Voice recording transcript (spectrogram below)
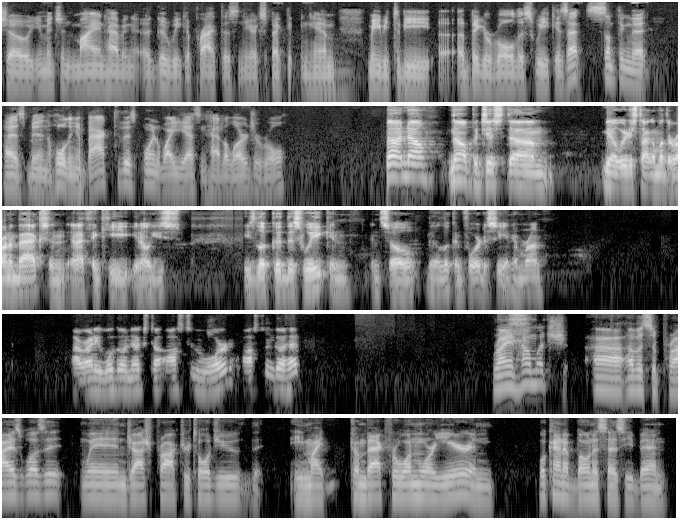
Show you mentioned Miyan having a good week of practice, and you're expecting him maybe to be a bigger role this week. Is that something that has been holding him back to this point? Why he hasn't had a larger role? No, no, no. But just um, you know, we are just talking about the running backs, and, and I think he, you know, he's he's looked good this week, and and so you know, looking forward to seeing him run. All righty, we'll go next to Austin Ward. Austin, go ahead. Ryan, how much uh, of a surprise was it when Josh Proctor told you that he might come back for one more year, and what kind of bonus has he been?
